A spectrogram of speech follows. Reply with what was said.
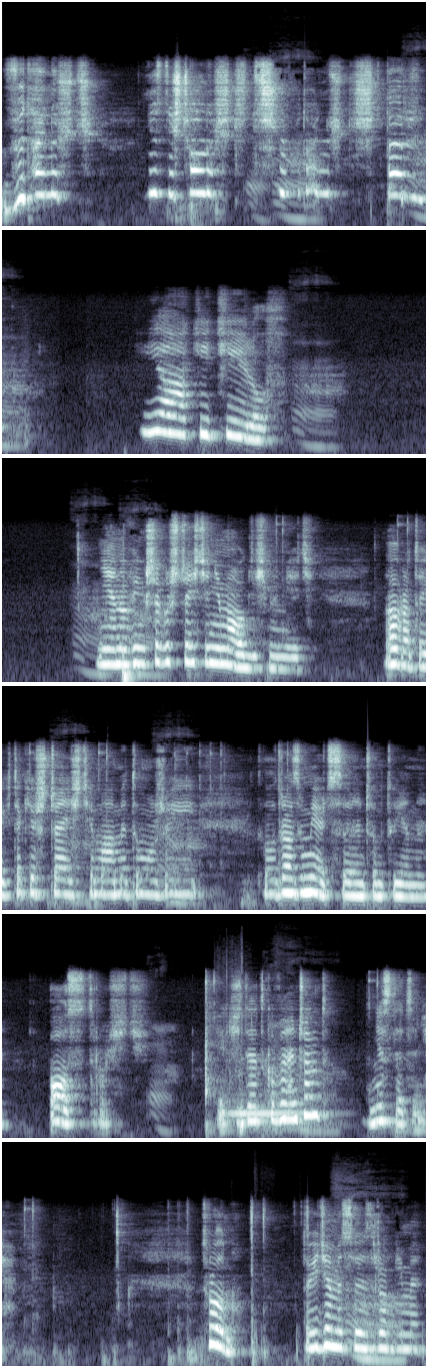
Wydajność, niezniszczalność 3, wydajność 4. Jaki kilof. Nie no, większego szczęścia nie mogliśmy mieć. Dobra, to jak takie szczęście mamy, to może i to od razu miecz sobie enchantujemy. Ostrość. Jakiś dodatkowy enchant? Niestety nie. Trudno. To idziemy sobie zrobimy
